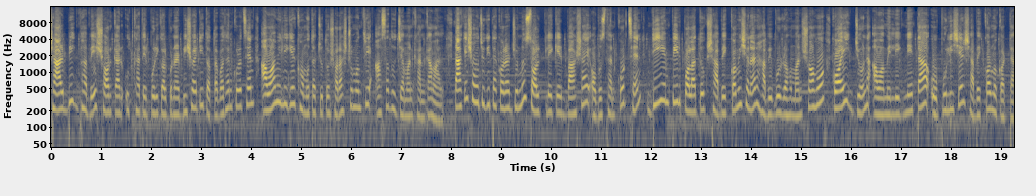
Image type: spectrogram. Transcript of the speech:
সার্বিকভাবে সরকার উৎখাতের পরিকল্পনার বিষয়টি তত্ত্বাবধান করেছেন আওয়ামী লীগের ক্ষমতাচ্যুত স্বরাষ্ট্রমন্ত্রী আসাদুজ্জামান খান কামাল। তাকে সহযোগিতা করার জন্য সল্টলেকের বাসায় অবস্থান করছেন ডিএমপির পলাতক সাবেক কমিশনার হাবিবুর রহমান সহ কয়েকজন আওয়ামী লীগ নেতা ও পুলিশের সাবেক কর্মকর্তা।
